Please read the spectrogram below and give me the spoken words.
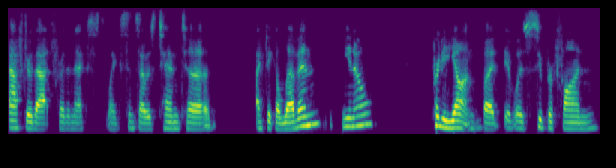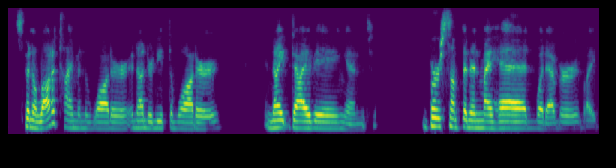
after that for the next, like, since I was 10 to I think 11, you know, pretty young, but it was super fun. Spent a lot of time in the water and underneath the water, night diving and burst something in my head, whatever. Like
